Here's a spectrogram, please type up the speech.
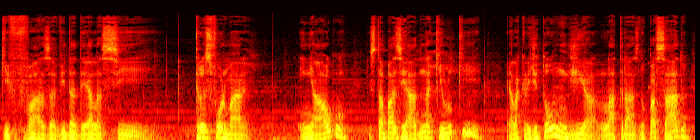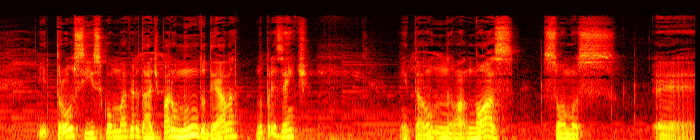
que faz a vida dela se transformar em algo está baseado naquilo que ela acreditou um dia lá atrás no passado e trouxe isso como uma verdade para o mundo dela no presente. Então, nós somos é,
